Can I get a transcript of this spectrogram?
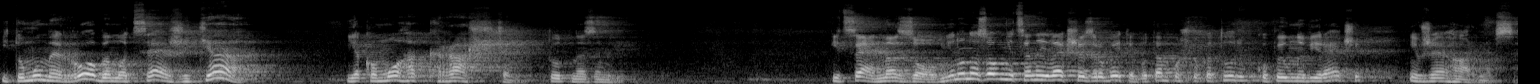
І тому ми робимо це життя якомога кращим тут на землі. І це назовні. Ну, назовні це найлегше зробити, бо там поштукатурив, купив нові речі і вже гарно все.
